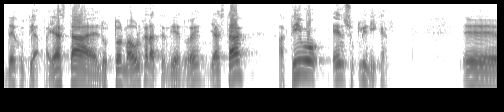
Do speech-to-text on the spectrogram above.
de Jutiapa. Ya está el doctor Maúljar atendiendo, ¿eh? ya está activo en su clínica. Eh,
